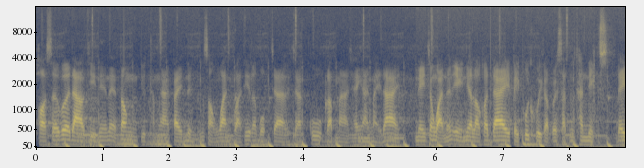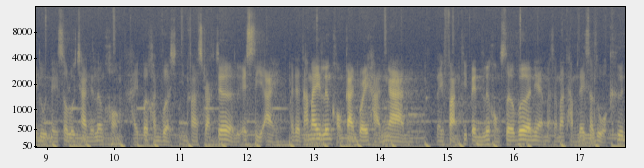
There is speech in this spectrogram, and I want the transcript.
พอเซิร์ฟเวอร์ดาวทีเนี่ยเนี่ยต้องหยุดทำงานไป 1-2 วันกว่าที่ระบบจะจะกู้กลับมาใช้งานใหม่ได้ ในจังหวะนั้นเองเนี่ยเราก็ได้ไปพูดคุยกับบริษัท Nutanix ได้ดูในโซลูชันในเรื่องของ Hyper Converged Infrastructure หรือ HCI มันจะทำให้เรื่องของการบริหารงาน ในฝั่งที่เป็นเรื่องของเซิร์ฟเวอร์เนี่ยมันสามารถทำได้สะดวกขึ้น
